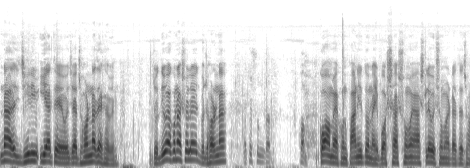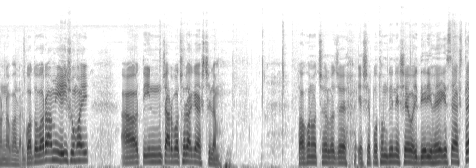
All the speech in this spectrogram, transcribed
না না ঝিরি ইয়াতে ওই যা ঝর্ণা দেখাবেন। যদিও এখন আসলে ঝর্ণা এত সুন্দর। কম। কম এখন পানি তো নাই। বর্ষার সময় আসলে ওই সময়টাতে ঝর্ণা ভালো হয়। গতবারও আমি এই সময় তিন চার বছর আগে আসছিলাম। তখন হচ্ছে হলো যে এসে প্রথম দিন এসে ওই দেরি হয়ে গেছে আসতে।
